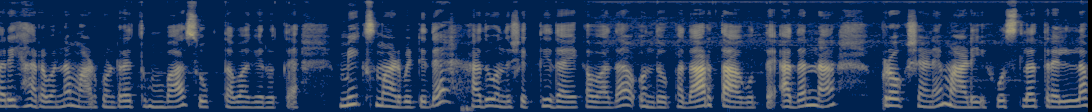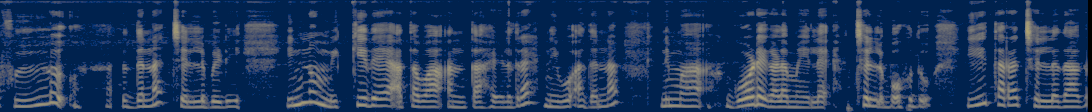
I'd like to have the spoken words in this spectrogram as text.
ಪರಿಹಾರವನ್ನು ಮಾಡಿಕೊಂಡ್ರೆ ತುಂಬ ಸೂಕ್ತವಾಗಿರುತ್ತೆ. ಮಿಕ್ಸ್ ಮಾಡಿಬಿಟ್ಟಿದೆ. ಅದು ಒಂದು ಶಕ್ತಿದಾಯಕವಾದ ಒಂದು ಪದಾರ್ಥ ಆಗುತ್ತೆ. ಅದನ್ನು ಪ್ರೋಕ್ಷಣೆ ಮಾಡಿ. ಹೊಸ್ಲತ್ರೆಲ್ಲ ಫುಲ್ಲು ಅದನ್ನು ಚೆಲ್ಲಿಬಿಡಿ ಇನ್ನೂ ಮಿಕ್ಕಿದೆ ಅಥವಾ ಅಂತ ಹೇಳಿದ್ರೆ ನೀವು ಅದನ್ನು ನಿಮ್ಮ ಗೋಡೆಗಳ ಮೇಲೆ ಚೆಲ್ಲಬಹುದು. ಈ ಥರ ಚೆಲ್ಲಿದಾಗ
